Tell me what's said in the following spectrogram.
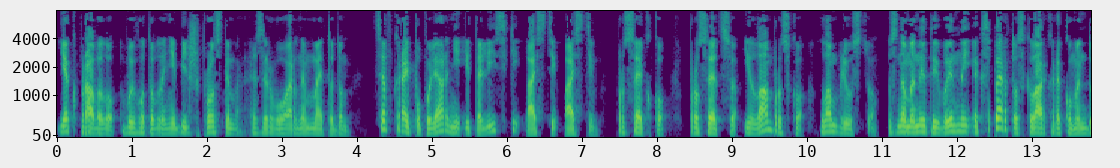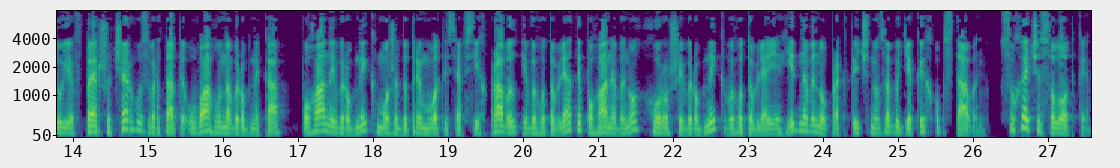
як правило, виготовлені більш простим резервуарним методом. Це вкрай популярні італійські асті асті, просекко, просеццо і ламбруско, ламбрюсто. Знаменитий винний експерт Оскларк рекомендує в першу чергу звертати увагу на виробника. Поганий виробник може дотримуватися всіх правил і виготовляти погане вино. Хороший виробник виготовляє гідне вино практично за будь-яких обставин. Сухе чи солодке.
